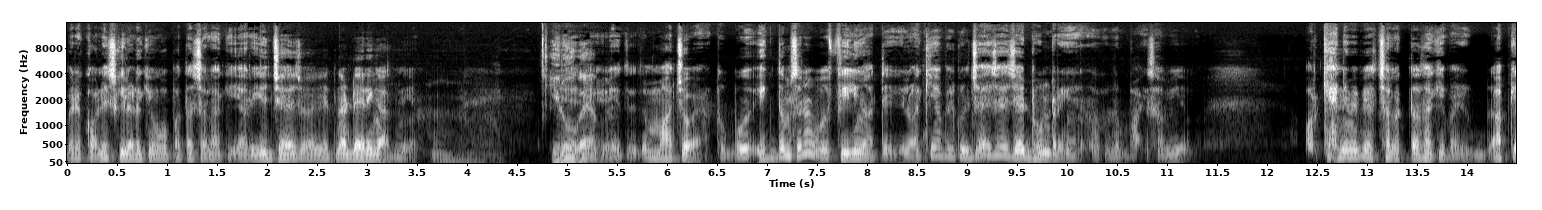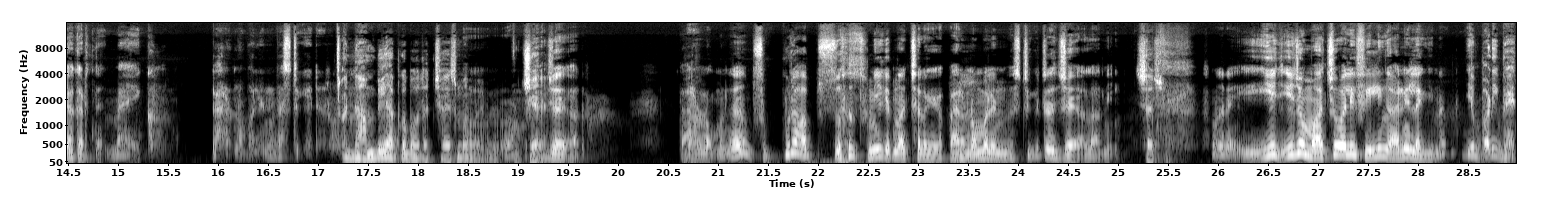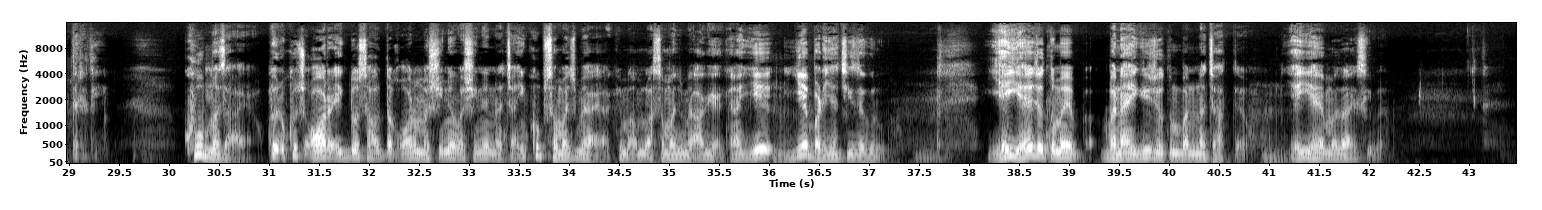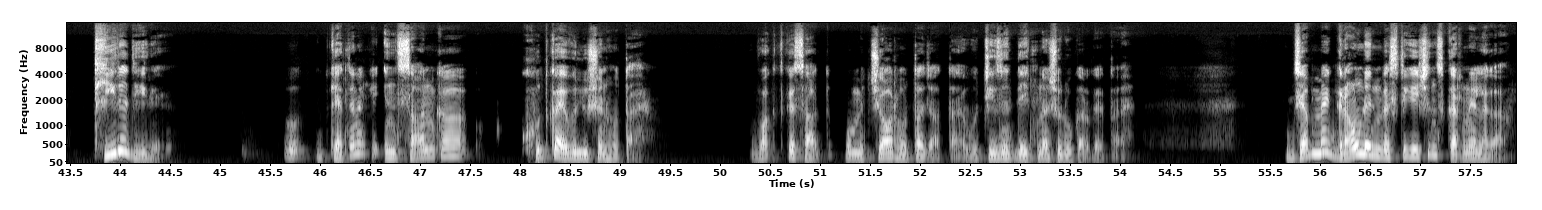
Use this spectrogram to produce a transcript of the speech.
मेरे कॉलेज की लड़कियों को पता चला कि यार ये जय जो है ये इतना डेयरिंग आदमी है। हीरो हो गया आप? तो माचो है। तो वो एकदम से ना वो फीलिंग आती है कि लड़कियाँ बिल्कुल जय जय जय ढूंढ रही हैं। तो भाई साहब ये और कहने में भी अच्छा लगता था कि भाई आप क्या करते हैं? मैं एक पैरानॉर्मल इन्वेस्टिगेटर हूँ। नाम भी आपका बहुत अच्छा है इस मामले में। जय। जय यार। पैरानॉर्मल पूरा आप सुनिए कितना अच्छा लगेगा। पैरानॉर्मल इन्वेस्टिगेटर जय अलानी। सच समझ रहे ये ये जो माचो वाली फीलिंग आने लगी ना ये बड़ी बेहतर थी। खूब मज़ा आया। फिर कुछ और एक दो साल तक और मशीनें वशीनें नचाई खूब समझ में आया कि मामला समझ में आ गया कि हाँ ये ये बढ़िया चीज़ है गुरु। यही है जो तुम्हें बनाएगी जो तुम बनना चाहते हो। यही है मज़ा इसी में। धीरे धीरे वो कहते हैं ना कि इंसान का खुद का एवोल्यूशन होता है। वक्त के साथ वो मेच्योर होता जाता है वो चीज़ें देखना शुरू कर देता है। जब मैं ग्राउंड इन्वेस्टिगेशंस करने लगा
